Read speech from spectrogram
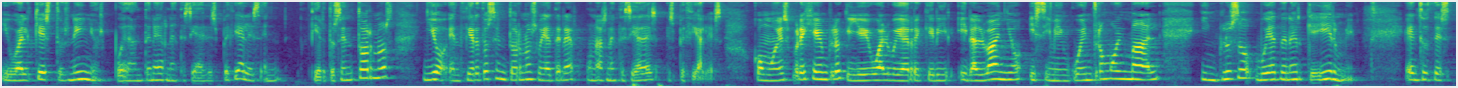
Igual que estos niños puedan tener necesidades especiales en ciertos entornos, yo en ciertos entornos voy a tener unas necesidades especiales. Como es, por ejemplo, que yo igual voy a requerir ir al baño y si me encuentro muy mal, incluso voy a tener que irme. Entonces,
